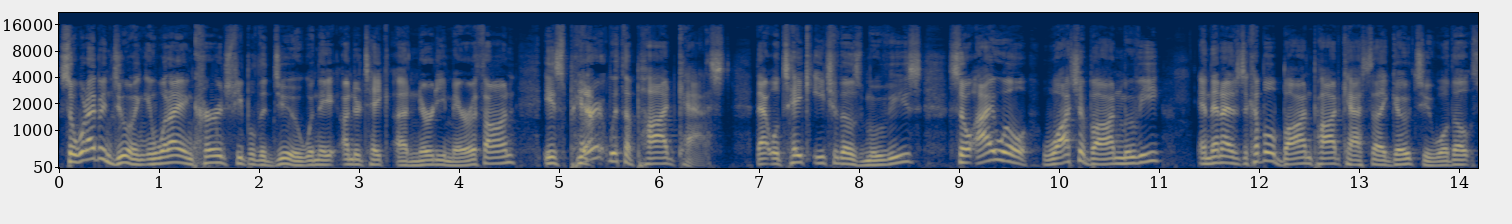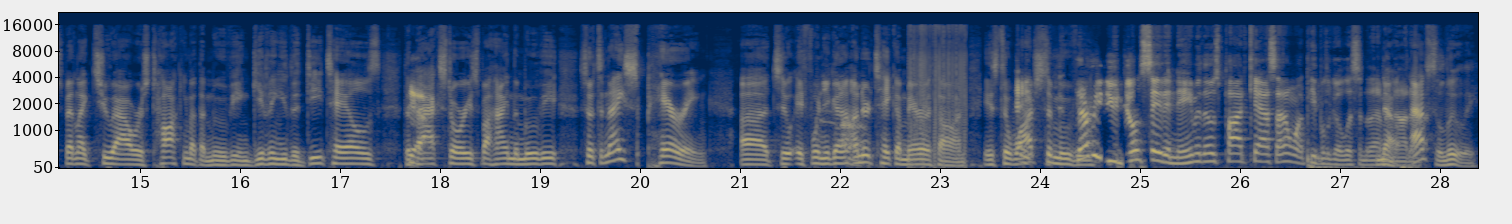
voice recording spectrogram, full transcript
So what I've been doing, and what I encourage people to do when they undertake a nerdy marathon, is pair Yeah. it with a podcast that will take each of those movies. So I will watch a Bond movie. And then there's a couple of Bond podcasts that I go to. Well, they'll spend like two hours talking about the movie and giving you the details, the Yeah. backstories behind the movie. So it's a nice pairing uh, to if when you're going to Oh. undertake a marathon is to watch the movie. Whatever you do, don't say the name of those podcasts. I don't want people to go listen to them. no, not absolutely,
